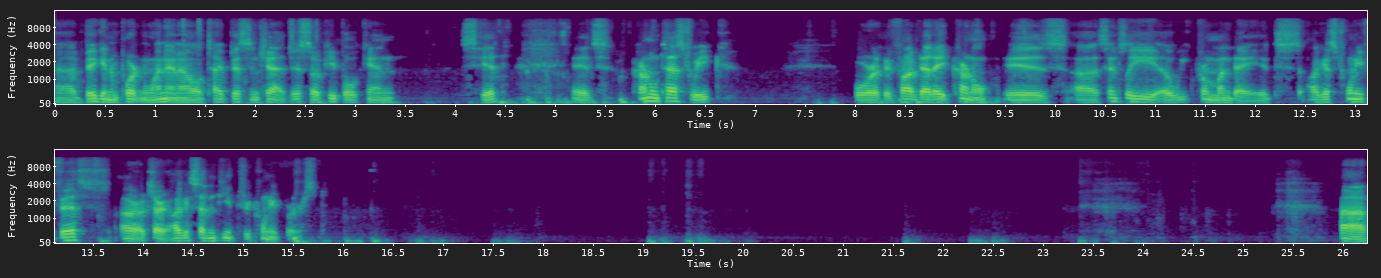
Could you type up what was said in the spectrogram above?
uh, big and important one, and I'll type this in chat just so people can see it. It's kernel test week for the 5.8 kernel is uh, essentially a week from Monday. It's August 25th, or sorry, August 17th through 21st. Uh,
